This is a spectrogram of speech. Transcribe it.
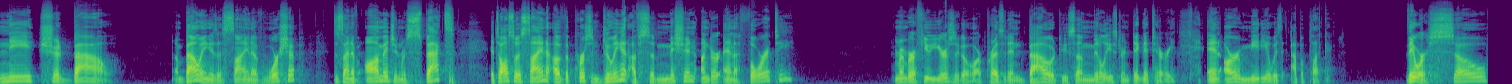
knee should bow. Now, bowing is a sign of worship, it's a sign of homage and respect. It's also a sign of the person doing it, of submission under an authority. Remember a few years ago, our president bowed to some Middle Eastern dignitary, and our media was apoplectic. They were so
